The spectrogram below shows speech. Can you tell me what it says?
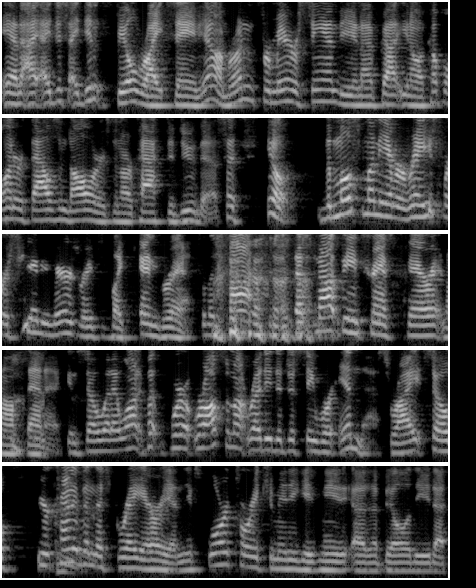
And I, I just I didn't feel right saying, yeah, I'm running for mayor Sandy and I've got, you know, a couple hundred thousand dollars in our PAC to do this. You know, the most money ever raised for a Sandy mayor's race is like 10 grand. So that's not that's not being transparent and authentic. And so what I want, but we're we're also not ready to just say we're in this, right? So you're kind of mm. in this gray area. And the exploratory committee gave me an ability to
